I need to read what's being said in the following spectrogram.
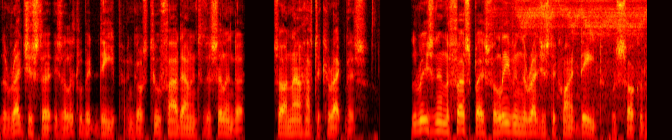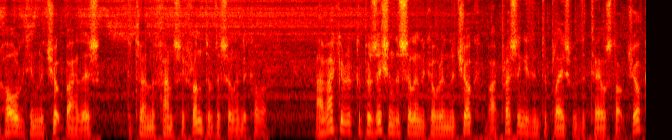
the register is a little bit deep and goes too far down into the cylinder, so I now have to correct this. The reason in the first place for leaving the register quite deep was so I could hold it in the chuck by this to turn the fancy front of the cylinder cover. I've accurately positioned the cylinder cover in the chuck by pressing it into place with the tailstock chuck,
